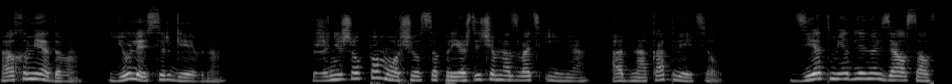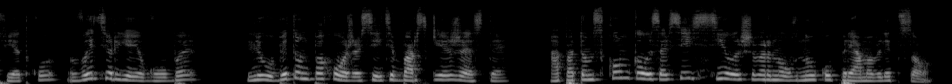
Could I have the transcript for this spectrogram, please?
«Ахмедова, Юлия Сергеевна». Женишок поморщился, прежде чем назвать имя, однако ответил. Дед медленно взял салфетку, вытер ею губы. Любит он, похоже, все эти барские жесты. А потом скомкал и со всей силы швырнул внуку прямо в лицо.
